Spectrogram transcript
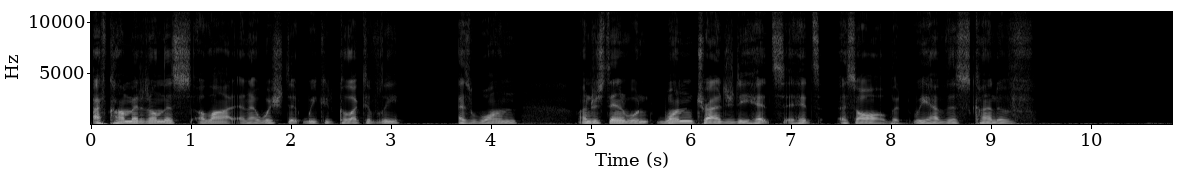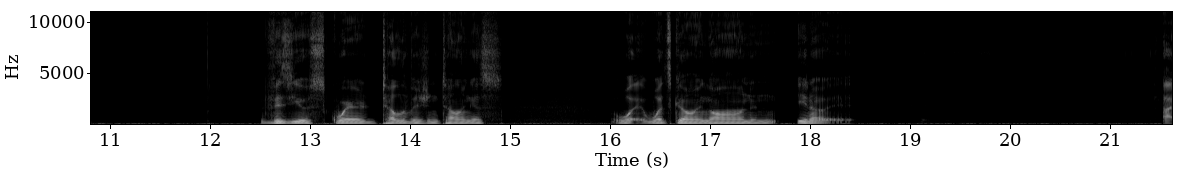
I've commented on this a lot, and I wish that we could collectively, as one, understand when one tragedy hits, it hits us all, but we have this kind of Visio squared television telling us what what's going on and you know I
